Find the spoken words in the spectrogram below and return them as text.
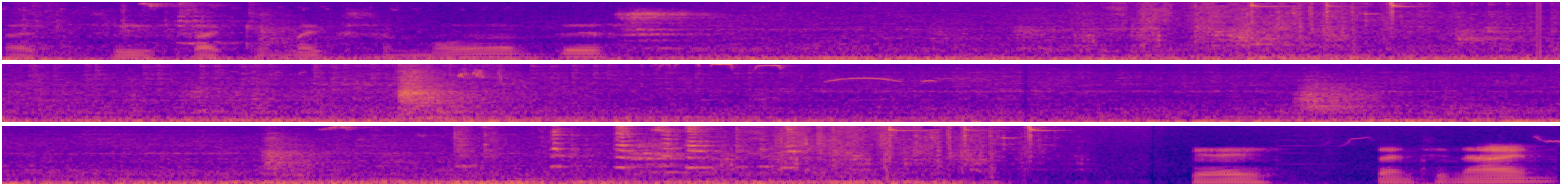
Let's see if I can make some more of this. Okay, 29.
